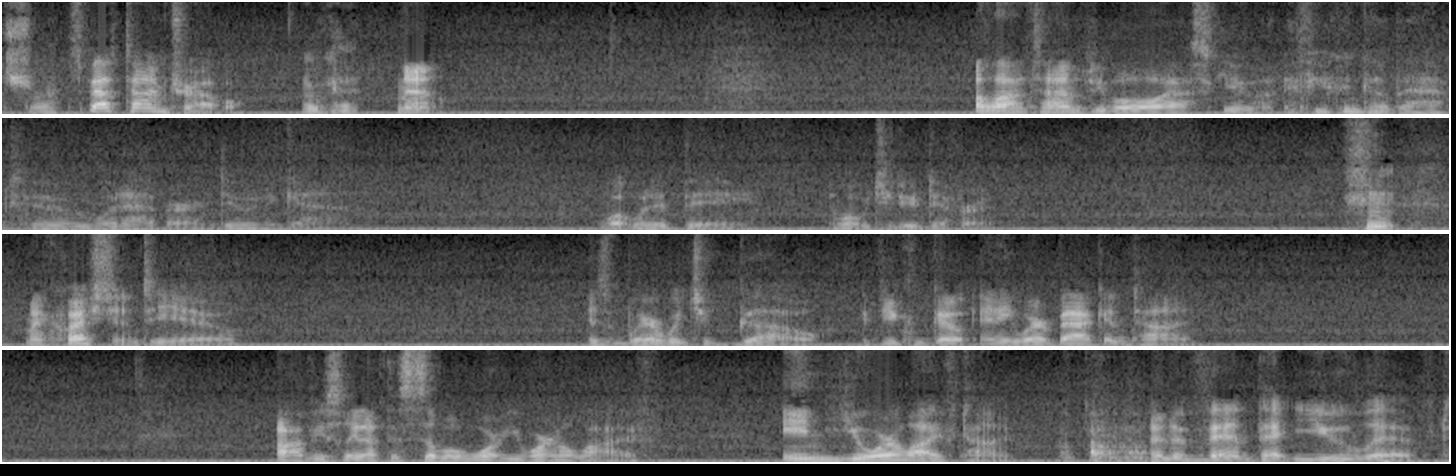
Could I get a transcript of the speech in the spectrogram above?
Sure. It's about time travel. Okay. Now, a lot of times people will ask you if you can go back to whatever and do it again, what would it be, and what would you do different? My question to you is where would you go if you could go anywhere back in time? Obviously, not the Civil War, you weren't alive. In your lifetime, an event that you lived,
